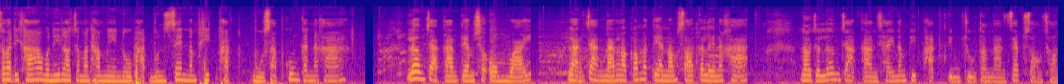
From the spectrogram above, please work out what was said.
สวัสดีค่ะ วันนี้เราจะมาทำเมนูผัดวุ้นเส้นน้ำพริกผัดหมูสับกุ้งกันนะคะ เริ่มจากการเตรียมชะอมไว้ หลังจากนั้นเราก็มาเตรียมน้ำซอสกันเลยนะคะ เราจะเริ่มจากการใช้น้ำพริกผัดกิมจูตำนานแซ่บ2 ช้อน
